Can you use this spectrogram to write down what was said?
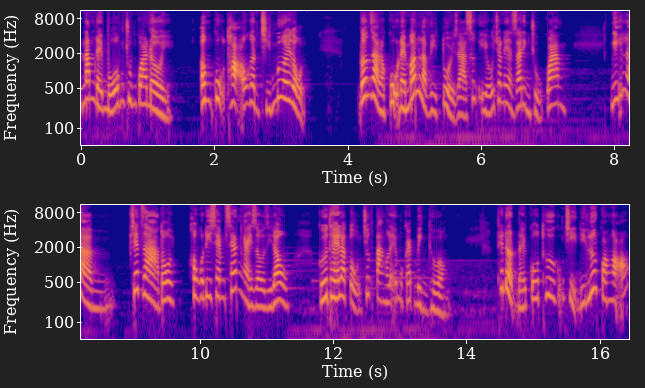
Năm đấy bố ông trung qua đời, ông cụ thọ ông gần 90 rồi. Đơn giản là cụ này mất là vì tuổi già sức yếu cho nên là gia đình chủ quan. Nghĩ là chết già thôi không có đi xem xét ngày giờ gì đâu cứ thế là tổ chức tang lễ một cách bình thường thế đợt đấy cô thư cũng chỉ đi lướt qua ngõ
